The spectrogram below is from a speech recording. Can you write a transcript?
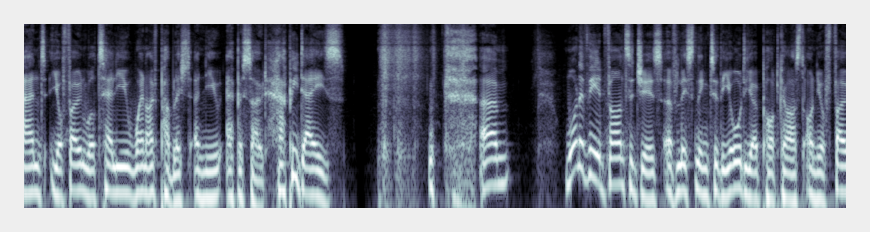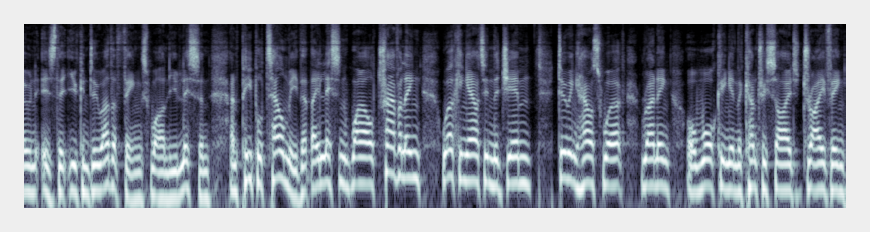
and your phone will tell you when I've published a new episode. Happy days. um, one of the advantages of listening to the audio podcast on your phone is that you can do other things while you listen. And people tell me that they listen while traveling, working out in the gym, doing housework, running, or walking in the countryside, driving,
